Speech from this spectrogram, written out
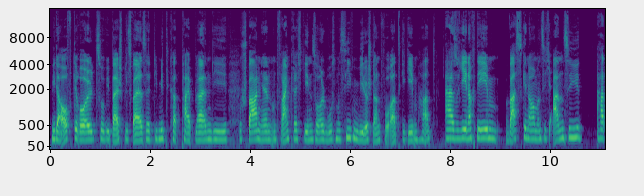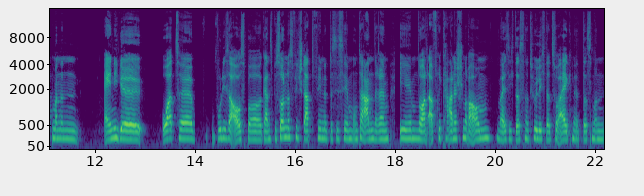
wieder aufgerollt, so wie beispielsweise die Midcat Pipeline, die Spanien und Frankreich gehen soll, wo es massiven Widerstand vor Ort gegeben hat. Also je nachdem, was genau man sich ansieht, hat man einige Orte, wo dieser Ausbau ganz besonders viel stattfindet. Das ist eben unter anderem im nordafrikanischen Raum, weil sich das natürlich dazu eignet, dass man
